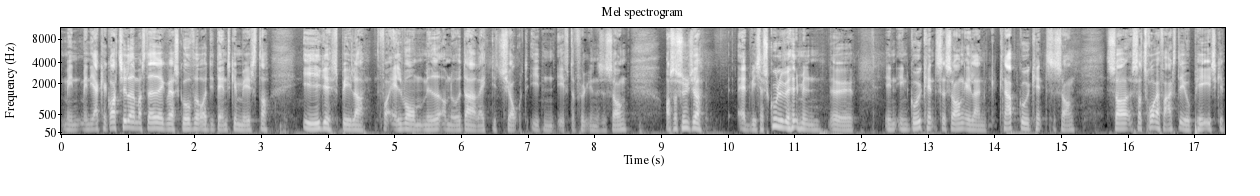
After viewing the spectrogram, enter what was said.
men, men jeg kan godt tillade mig stadigvæk være skuffet over, at de danske mestre ikke spiller for alvor med om noget, der er rigtig sjovt i den efterfølgende sæson. Og så synes jeg, at hvis jeg skulle vælge mellem øh, en, en godkendt sæson eller en knap godkendt sæson, så, så tror jeg faktisk, det europæiske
